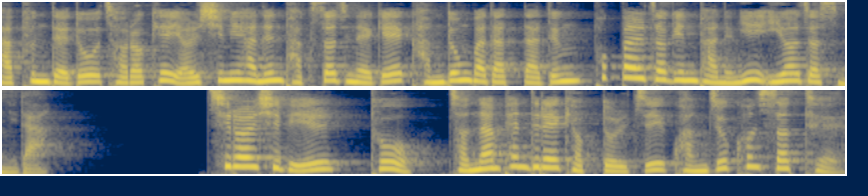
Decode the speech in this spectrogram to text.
바쁜데도 저렇게 열심히 하는 박서진에게 감동받았다 등 폭발적인 반응이 이어졌습니다. 7월 12일 토 전남 팬들의 격돌지 광주 콘서트.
